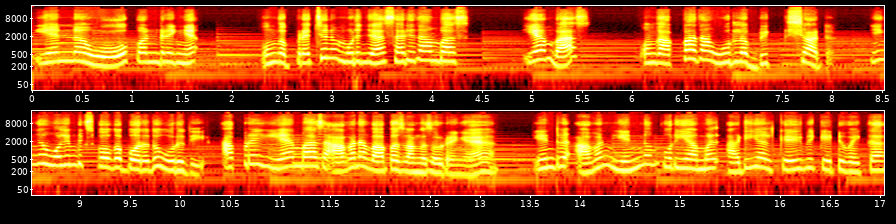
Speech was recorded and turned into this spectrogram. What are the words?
என்னவோ பண்றீங்க? உங்க பிரச்சனை முடிஞ்சா சரிதான் பாஸ். ஏன் பாஸ்? உங்க அப்பா தான் ஊர்ல பிக் ஷாட் நீங்க ஒலிம்பிக்ஸ் போக போறது உறுதி. அப்புறம் ஏன் பாஸ் அவனை வாபஸ் வாங்க சொல்றீங்க? என்று அவன் என்னும் புரியாமல் அடியால் கேள்வி கேட்டு வைக்க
